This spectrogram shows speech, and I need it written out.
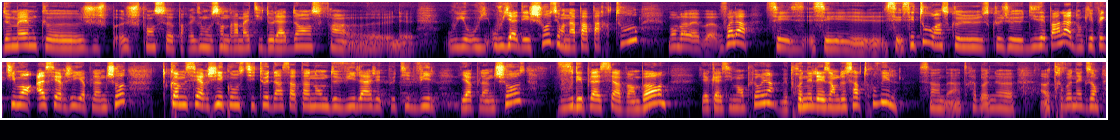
de même que je, pense par exemple au centre dramatique de la danse, enfin, euh, où, il y a des choses, il n'y en a pas partout. Bon, bah, bah voilà, c'est tout hein, ce, que, ce que je disais par là. Donc effectivement, à Sergi, il y a plein de choses. Comme Sergi est constitué d'un certain nombre de villages et de petites villes, il y a plein de choses. Vous vous déplacez à 20 bornes, il n'y a quasiment plus rien. Mais prenez l'exemple de Sartrouville, c'est un, très bon, un très bon exemple.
